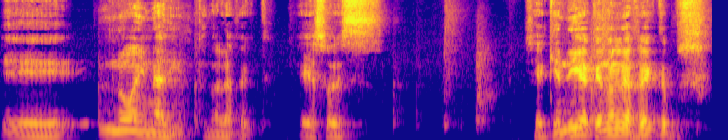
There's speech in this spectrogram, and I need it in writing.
Eh, no hay nadie que no le afecte. Eso es. Si a quien diga que no le afecte, pues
